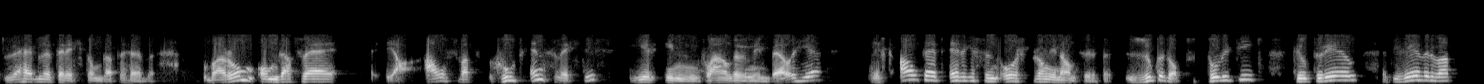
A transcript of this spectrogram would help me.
wij hebben het recht om dat te hebben. Waarom? Omdat wij, ja, alles wat goed en slecht is, hier in Vlaanderen en in België, heeft altijd ergens een oorsprong in Antwerpen. Zoek het op. Politiek, cultureel, het is eender wat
